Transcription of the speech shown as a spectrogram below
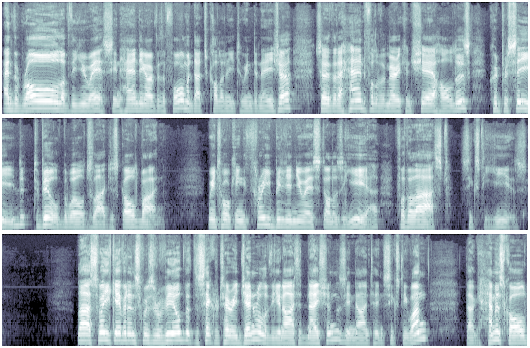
and the role of the US in handing over the former Dutch colony to Indonesia so that a handful of American shareholders could proceed to build the world's largest gold mine. We're talking 3 billion US dollars a year for the last 60 years. Last week, evidence was revealed that the Secretary General of the United Nations in 1961 Dag Hammarskjöld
